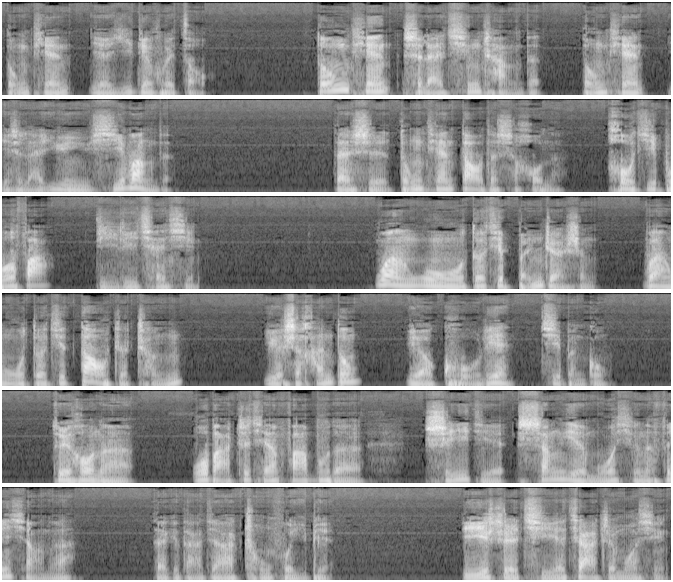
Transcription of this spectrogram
冬天也一定会走。冬天是来清场的，冬天也是来孕育希望的。但是冬天到的时候呢，厚积薄发，砥砺前行。万物得其本者生，万物得其道者成。越是寒冬，越要苦练基本功。最后呢，我把之前发布的十一节商业模型的分享呢，再给大家重复一遍。第一是企业价值模型，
